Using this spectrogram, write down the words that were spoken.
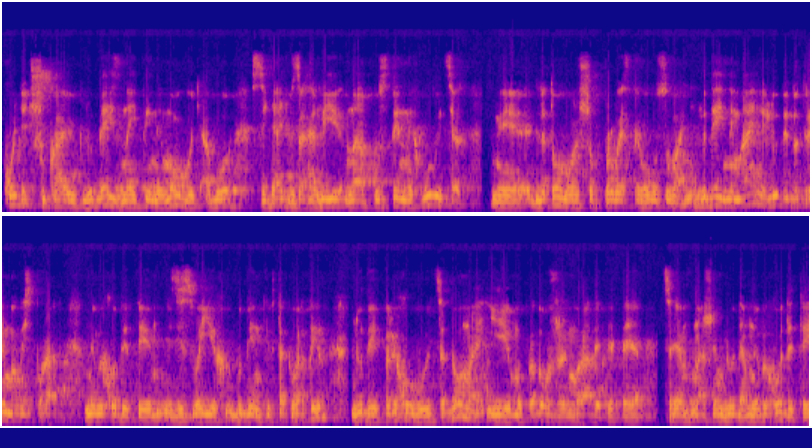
ходять, шукають людей, знайти не можуть або сидять взагалі на пустинних вулицях. Е, Для того щоб провести голосування, людей немає. Люди дотримались порад не виходити зі своїх будинків та квартир. Люди переховуються вдома, і ми продовжуємо радити те це нашим людям не виходити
